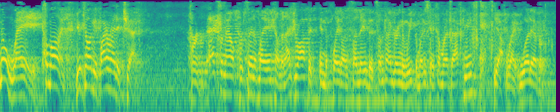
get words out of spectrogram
No way. Come on. You're telling me if I write a check for X amount percent of my income and I drop it in the plate on Sunday that sometime during the week the money's going to come right back to me? Yeah, right. Whatever.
